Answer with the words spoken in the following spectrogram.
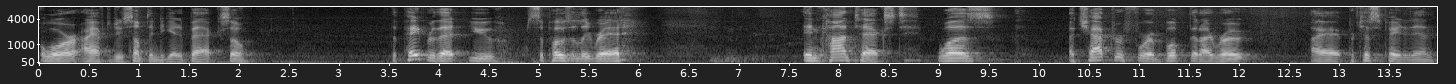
Or I have to do something to get it back. So, the paper that you supposedly read in context was a chapter for a book that I wrote, I participated in,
